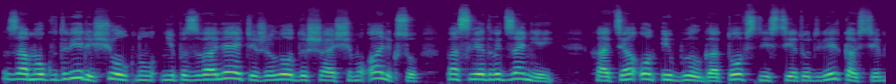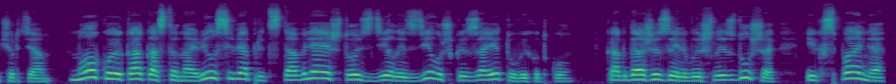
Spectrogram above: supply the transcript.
Замок в двери щелкнул, не позволяя тяжело дышащему Алексу последовать за ней, хотя он и был готов снести эту дверь ко всем чертям. Но кое-как остановил себя, представляя, что сделает с девушкой за эту выходку. Когда Жизель вышла из душа, их спальня,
